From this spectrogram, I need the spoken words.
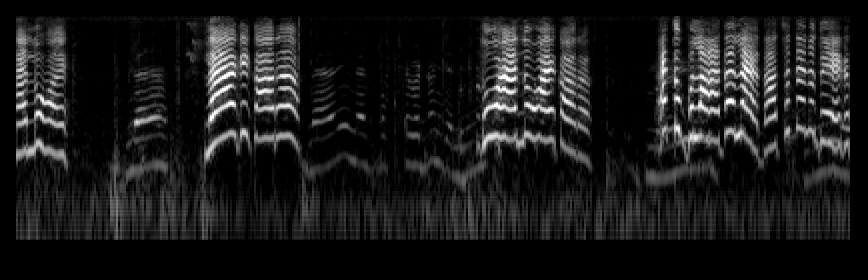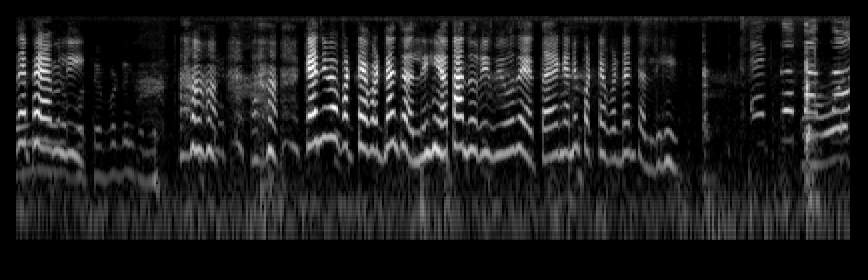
ਹੈਲੋ ਹਾਏ ਲੈ। ਲੈ ਕੀ ਕਰ ਮੈਂ ਨਹੀਂ ਮੈਂ ਪੱਖੇ ਵੱਢਣ ਜਾਂਦੀ ਤੂੰ ਹੈਲੋ ਹਾਏ ਕਰ। ਇਹ ਤੂੰ ਬੁਲਾ ਤਾਂ ਲੈ ਦੱਸ ਤੈਨੂੰ ਦੇਖਦੇ ਫੈਮਿਲੀ ਤੇ ਵੱਡਣ ਚੱਲੇ। ਕਹਿੰਦੀ ਮੈਂ ਪੱਟੇ ਵੱਢਣ ਚੱਲੀ ਆ ਤੁਹਾਨੂੰ ਰਿਵਿਊ ਦੇਤਾ ਹੈ ਕਹਿੰਦੀ ਪੱਟੇ ਵੱਢਣ ਚੱਲੀ। ਇੱਕ ਹੋਰ।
